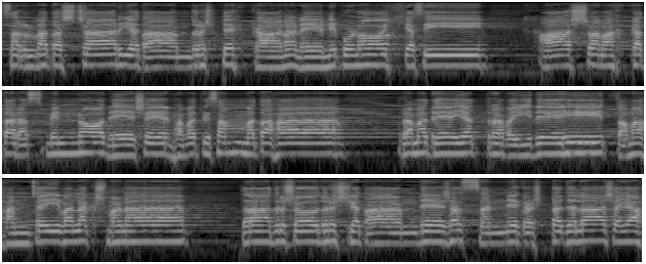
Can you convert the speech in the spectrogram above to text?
सर्वतश्चार्यताम् दृष्टिः कानने निपुणो ह्यसि आश्रमः कतरस्मिन्नो देशे भवति सम्मतः। रमते यत्र वैदेही त्वमहम् चैव लक्ष्मण। तादृशो दृश्यताम् देशः सन्निकृष्टजलाशयः।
